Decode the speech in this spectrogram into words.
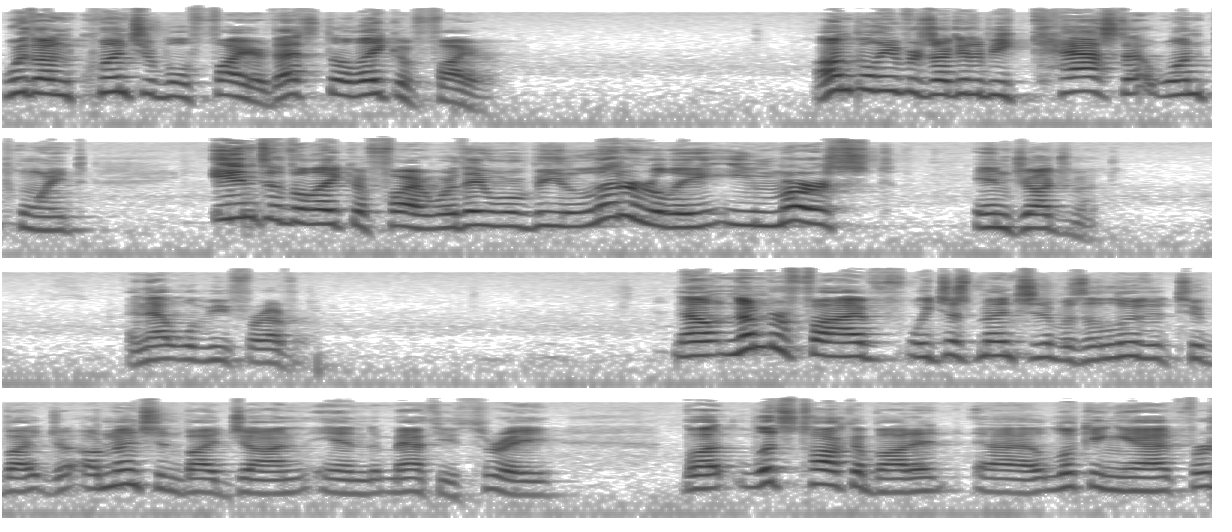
with unquenchable fire. That's the lake of fire. Unbelievers are going to be cast at one point into the lake of fire where they will be literally immersed in judgment. And that will be forever. Now, number five, we just mentioned it was alluded to by, or mentioned by John in Matthew 3. But let's talk about it uh, looking at 1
